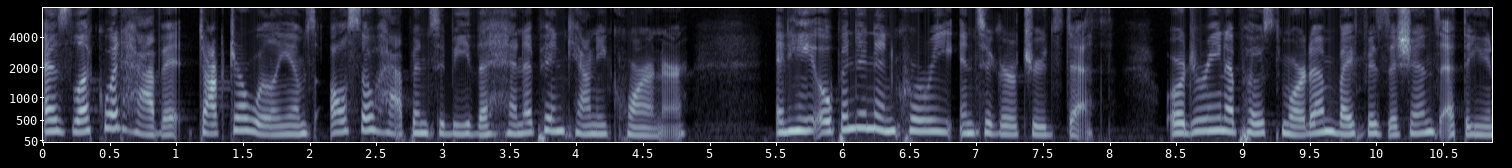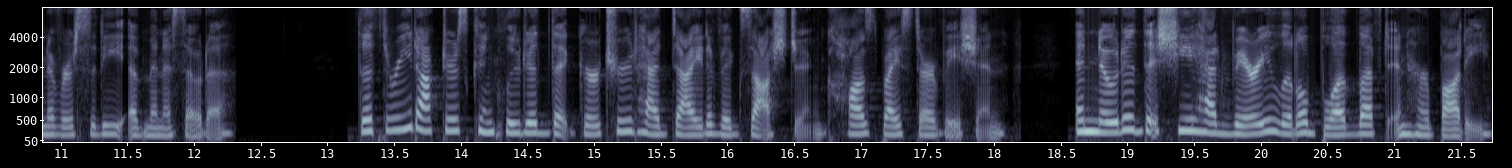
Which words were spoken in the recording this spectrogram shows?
As luck would have it, Dr. Williams also happened to be the Hennepin County coroner, and he opened an inquiry into Gertrude's death, ordering a post mortem by physicians at the University of Minnesota. The three doctors concluded that Gertrude had died of exhaustion caused by starvation and noted that she had very little blood left in her body.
